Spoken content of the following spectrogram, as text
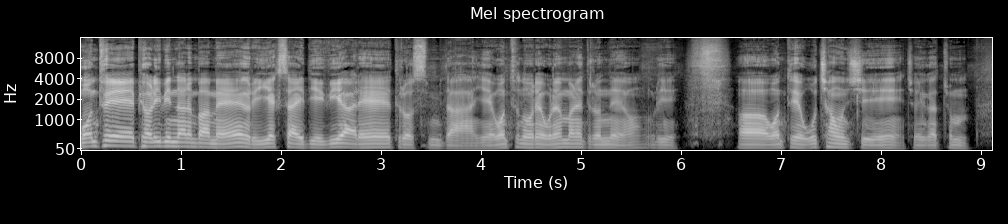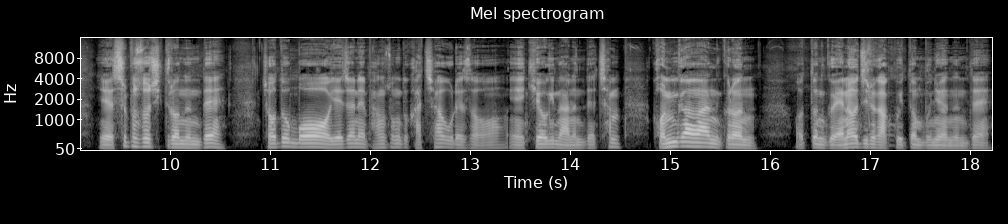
원투의 별이 빛나는 밤에 그리고 EXID의 위아래 들었습니다. 예, 원투 노래 오랜만에 들었네요. 우리 어, 원투의 오창훈 씨 저희가 좀 예, 슬픈 소식 들었는데 저도 뭐 예전에 방송도 같이 하고 그래서 예, 기억이 나는데 참 건강한 그런 어떤 그 에너지를 갖고 있던 분이었는데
